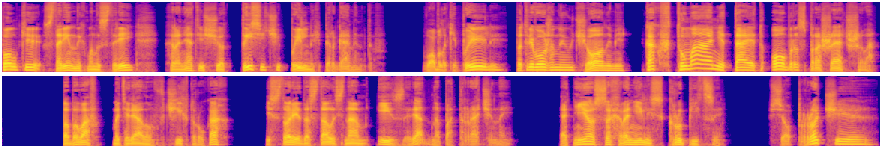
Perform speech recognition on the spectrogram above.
Полки старинных монастырей хранят еще тысячи пыльных пергаментов. В облаке пыли, потревоженной учеными, как в тумане тает образ прошедшего. Побывав материалом в чьих-то руках, История досталась нам изрядно потраченной. От нее сохранились крупицы. Все прочее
